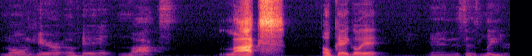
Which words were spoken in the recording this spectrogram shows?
long hair of head, locks, locks. Okay, go ahead. and it says leader.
